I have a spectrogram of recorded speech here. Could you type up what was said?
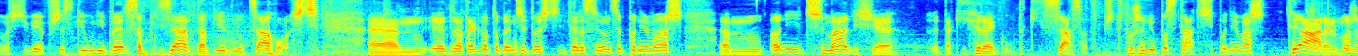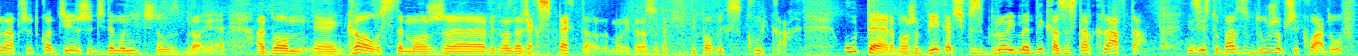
właściwie wszystkie uniwersa Blizzarda w jedną całość. Dlatego to będzie dość interesujące, ponieważ oni trzymali się takich reguł, takich zasad przy tworzeniu postaci, ponieważ Tyarel może na przykład dzierżyć demoniczną zbroję, albo e, Ghost może wyglądać jak Spectre, mówię teraz o takich typowych skórkach. Uther może biegać w zbroi medyka ze StarCrafta, więc jest tu bardzo dużo przykładów,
